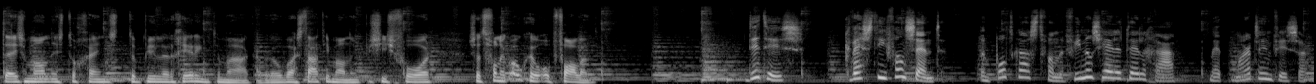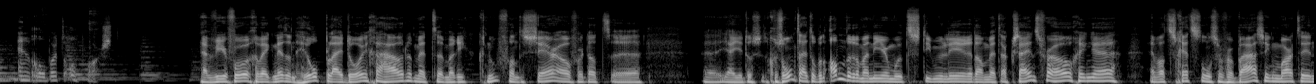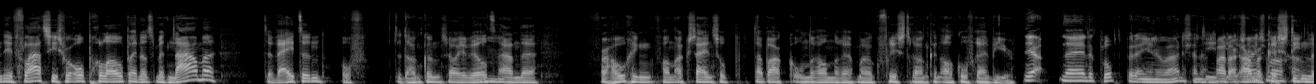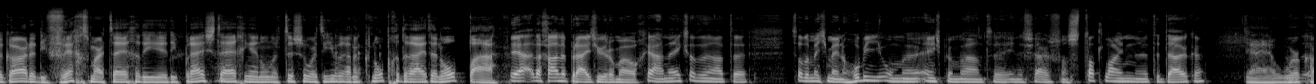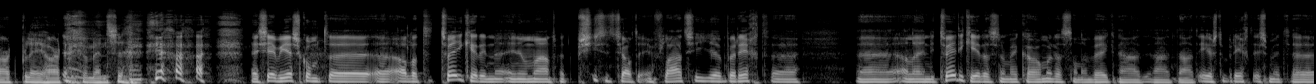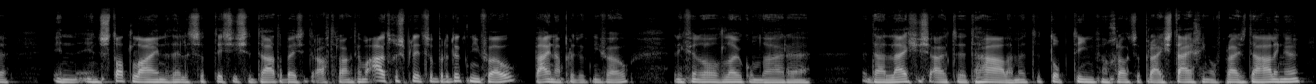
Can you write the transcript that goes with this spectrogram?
Deze man is toch geen stabiele regering te maken. Ik bedoel, waar staat die man nu precies voor? Dus dat vond ik ook heel opvallend. Dit is Kwestie van Centen, een podcast van de Financiële Telegraaf met Martin Visser en Robert Ophorst. We hebben hier vorige week net een heel pleidooi gehouden met uh, Marieke Knoef van de SER over dat uh, uh, ja, je dus gezondheid op een andere manier moet stimuleren dan met accijnsverhogingen. En wat schetst onze verbazing, Martin? De inflatie is weer opgelopen en dat is met name te wijten of te danken, zo je wilt, aan de verhoging van accijns op tabak, onder andere, maar ook frisdrank en alcoholvrij bier. Ja, nee, dat klopt. Per 1 januari zijn er Die, een paar die arme Christine Lagarde die vecht maar tegen die, die prijsstijgingen en ondertussen wordt hier weer aan een knop gedraaid en hoppa. Ja, dan gaan de prijzen weer omhoog. Ja, nee, ik zat inderdaad, uh, het zat een beetje mijn hobby om uh, eens per maand uh, in de cijfers van Stadline te duiken. Ja, ja, work hard, play hard, lieve mensen. ja, nee, CBS komt uh, altijd twee keer in, in een maand met precies hetzelfde inflatiebericht. Uh, alleen die tweede keer dat ze ermee komen, dat is dan een week na, na, na het eerste bericht, is met in, in Stadline, het hele statistische database die erachter hangt, helemaal uitgesplitst op productniveau, bijna productniveau. En ik vind het altijd leuk om daar, daar lijstjes uit te halen met de top 10 van grootste prijsstijgingen of prijsdalingen.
